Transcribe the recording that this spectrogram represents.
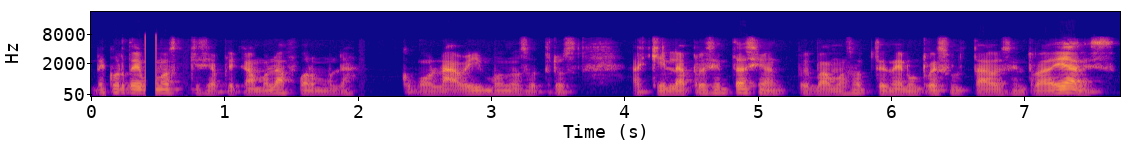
Recordemos que si aplicamos la fórmula, como la vimos nosotros aquí en la presentación, pues vamos a obtener un resultado es en radianes.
